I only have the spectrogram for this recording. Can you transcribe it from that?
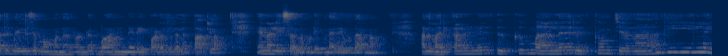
அது மெல்லிசை மாமன்னரோட பாணி நிறைய பாடல்களை பார்க்கலாம். என்னாலே சொல்ல முடியும். நிறைய உதாரணம். அந்த மாதிரி அழகுக்கும் மலருக்கும் ஜாதி இல்லை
